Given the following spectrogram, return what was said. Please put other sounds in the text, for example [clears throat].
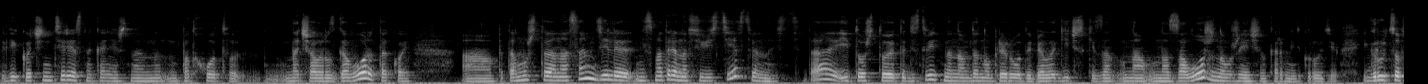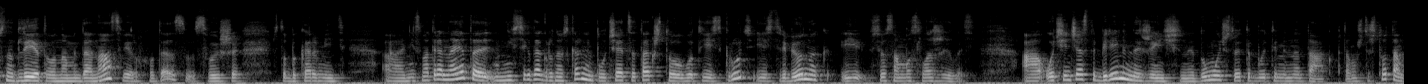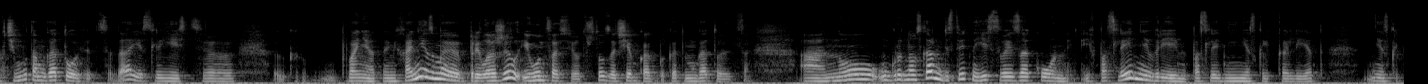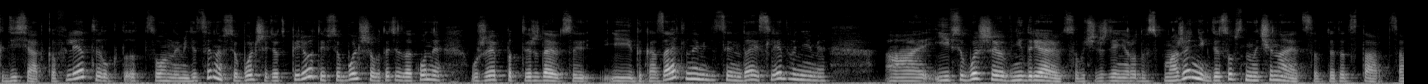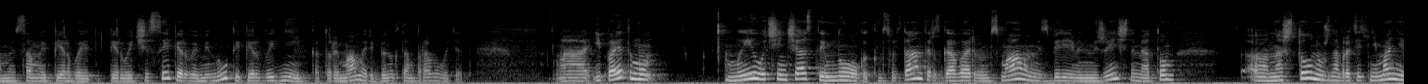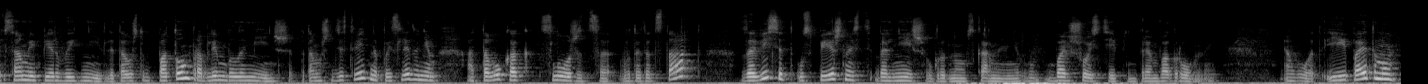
Вик, очень интересный, конечно, подход начала разговора такой, а, потому что на самом деле, несмотря на всю естественность, да, и то, что это действительно нам дано природой, биологически у нас заложено у женщин кормить грудью, и грудь, собственно, для этого нам и дана сверху, да, свыше, чтобы кормить, а, несмотря на это, не всегда грудное вскармливание получается так, что вот есть грудь, есть ребенок, и все само сложилось. А очень часто беременные женщины думают, что это будет именно так, потому что что там, к чему там готовиться, да, если есть э, понятные механизмы, приложил, и он сосет, что, зачем как бы к этому готовиться. А, но у грудного вскармливания действительно есть свои законы. И в последнее время, последние несколько лет, несколько десятков лет лактационная медицина все больше идет вперед, и все больше вот эти законы уже подтверждаются и доказательной медициной, да, исследованиями. А, и все больше внедряются в учреждения родовспоможения, где, собственно, начинается вот этот старт, самые, самые первые, первые часы, первые минуты, первые дни, которые мама и ребенок там проводят. А, и поэтому мы очень часто и много консультанты разговариваем с мамами, с беременными женщинами о том, а, на что нужно обратить внимание в самые первые дни, для того, чтобы потом проблем было меньше. Потому что действительно по исследованиям от того, как сложится вот этот старт – зависит успешность дальнейшего грудного вскармливания в большой степени, прям в огромной. Вот. И поэтому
